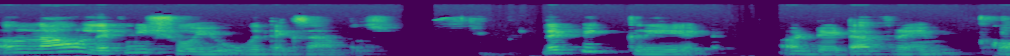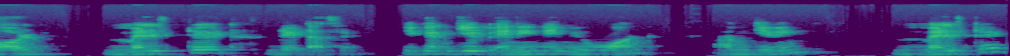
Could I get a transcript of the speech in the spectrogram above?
Well, now let me show you with examples. Let me create a data frame called melted data frame. You can give any name you want. I'm giving melted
